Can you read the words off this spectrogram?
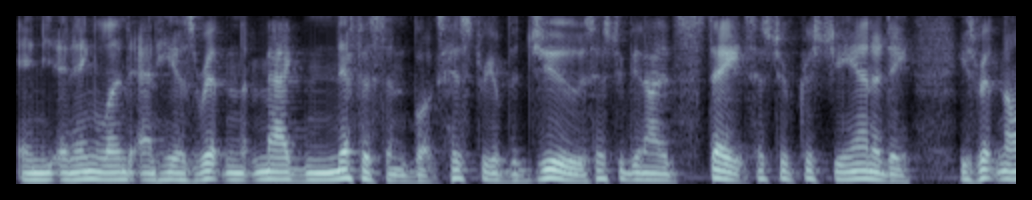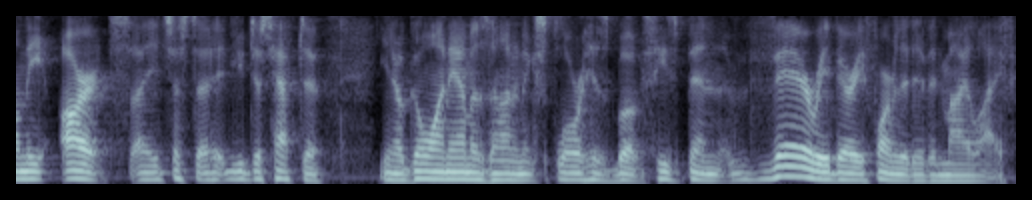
in, in England, and he has written magnificent books history of the Jews, history of the United States, history of Christianity. He's written on the arts. Uh, it's just a, you just have to you know go on Amazon and explore his books. He's been very, very formative in my life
